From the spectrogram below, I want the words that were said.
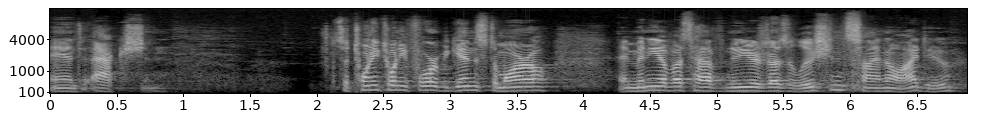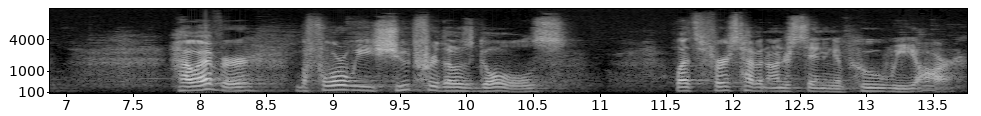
and action. So, 2024 begins tomorrow, and many of us have New Year's resolutions. I know I do. However, before we shoot for those goals, let's first have an understanding of who we are.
